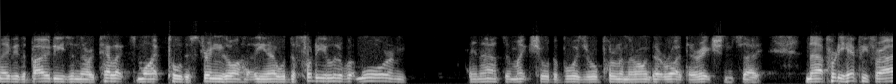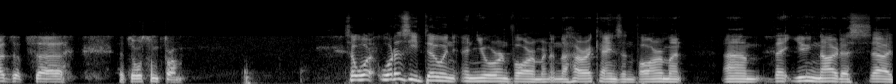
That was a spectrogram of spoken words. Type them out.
maybe the Bodies and the Italics might pull the strings on, you know, with the footy a little bit more and and hard to make sure the boys are all pulling in the wrong, right direction. So, no, pretty happy for Ards. It's uh, it's awesome from. So, what what does he do in, in your environment, in the Hurricanes environment, um, that you notice, uh,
